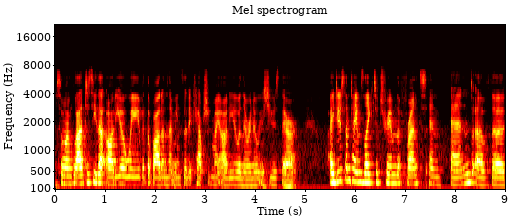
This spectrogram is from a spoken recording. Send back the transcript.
so I'm glad to see that audio wave at the bottom. That means that it captured my audio and there were no issues there. I do sometimes like to trim the front and end of the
